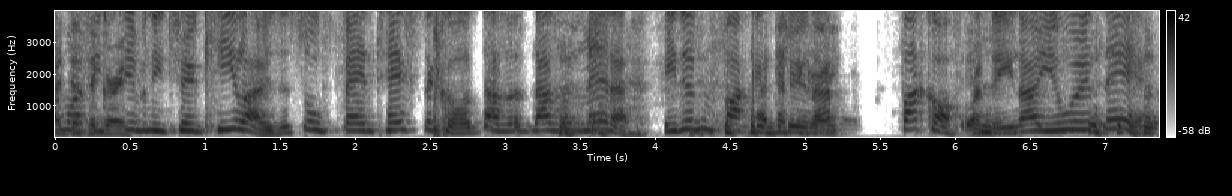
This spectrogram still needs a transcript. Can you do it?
I might disagree. be seventy-two kilos. It's all fantastical. It doesn't doesn't matter. He didn't fucking turn disagree. up. Fuck off, Frodeno. You weren't there.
